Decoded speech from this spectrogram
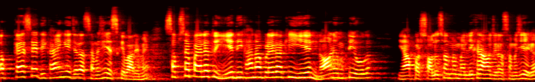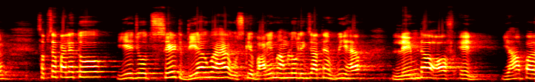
अब कैसे दिखाएँगे, जरा समझिए इसके बारे में। सबसे पहले तो ये दिखाना पड़ेगा कि ये नॉन एम होगा। यहाँ पर सॉल्यूशन में मैं लिख रहा हूँ, जरा समझिएगा। सबसे पहले तो ये जो सेट दिया हुआ है, उसके बारे में हम लोग लिख जाते हैं। We have lambda of L यहाँ पर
